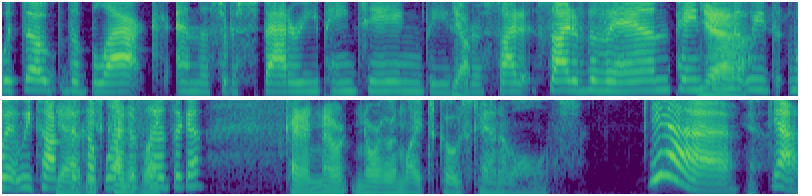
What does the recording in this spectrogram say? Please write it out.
with the the black and the sort of spattery painting the Yep. sort of side side of the van painting Yeah. that we we, we talked Yeah, a couple of, like, episodes ago kind of nor- Northern Lights ghost animals. yeah yeah,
